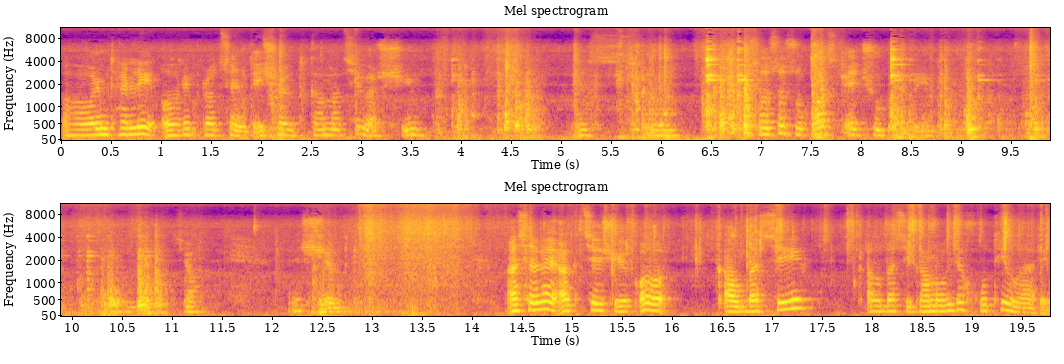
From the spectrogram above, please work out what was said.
2.2% შევდგა მაცივარში. ეს სოსოს უყავს კეჩუპები. ჯო. ეს შევდგა. ასევე აქციაში იყო კალბასი. კალბასი გამოვიდა 5 ლარი.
